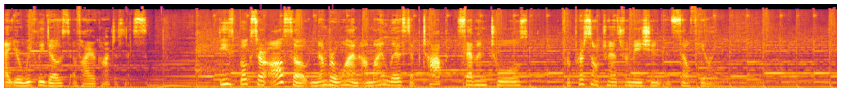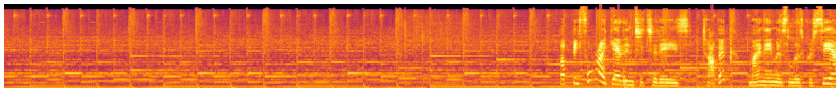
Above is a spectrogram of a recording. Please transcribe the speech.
at your weekly dose of higher consciousness. These books are also number one on my list of top seven tools for personal transformation and self healing. But before I get into today's topic, my name is Liz Garcia.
